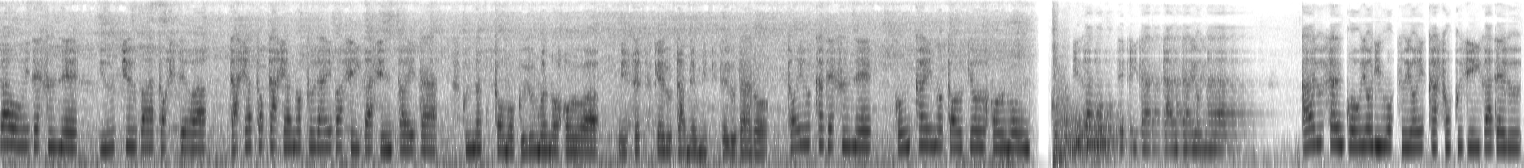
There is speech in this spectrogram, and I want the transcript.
が多いですね。YouTuber としては、他社と他社のプライバシーが心配だ。少なくとも車の方は、見せつけるために来てるだろ。というかですね、今回の東京訪問、こっちが目的だったんだよな。R35 よりも強い加速 G が出る、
